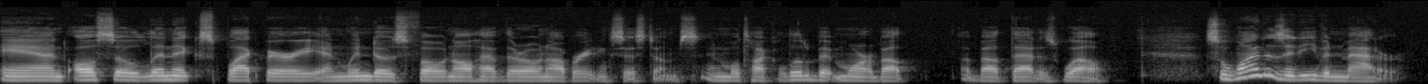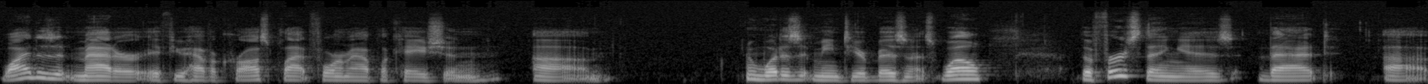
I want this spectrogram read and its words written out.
and also Linux, BlackBerry, and Windows Phone all have their own operating systems, and we'll talk a little bit more about about that as well. So why does it even matter? Why does it matter if you have a cross-platform application, um, and what does it mean to your business? Well, the first thing is that uh,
